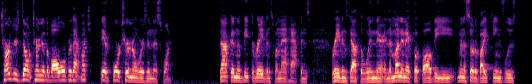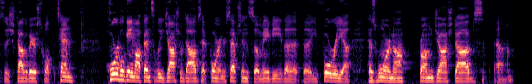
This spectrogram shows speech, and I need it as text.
Chargers don't turn the ball over that much. They had four turnovers in this one. Not going to beat the Ravens when that happens. Ravens got the win there. And the Monday Night Football, the Minnesota Vikings lose to the Chicago Bears 12 to 10. Horrible game offensively. Joshua Dobbs had four interceptions, so maybe the, the euphoria has worn off from Josh Dobbs. Um,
